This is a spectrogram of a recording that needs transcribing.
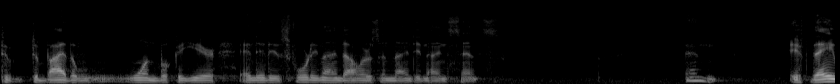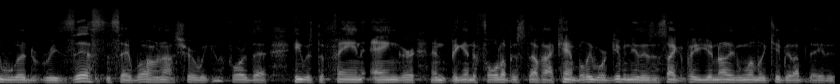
to, to buy the one book a year, and it is $49.99. And if they would resist and say, Well, I'm not sure we can afford that, he was to feign anger and begin to fold up his stuff. I can't believe we're giving you this encyclopedia. You're not even willing to keep it updated.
